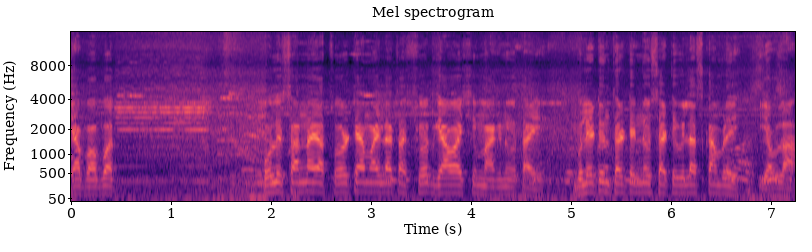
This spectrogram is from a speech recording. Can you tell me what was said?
याबाबत पोलिसांना या चोरट्या महिलाचा शोध घ्यावा अशी मागणी होत आहे. बुलेटिन थर्टी न्यूजसाठी विलास कांबळे येवला.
